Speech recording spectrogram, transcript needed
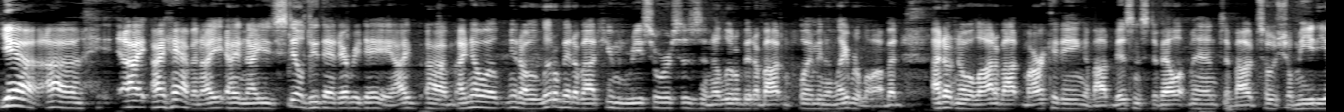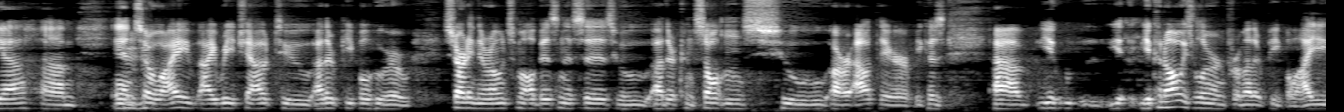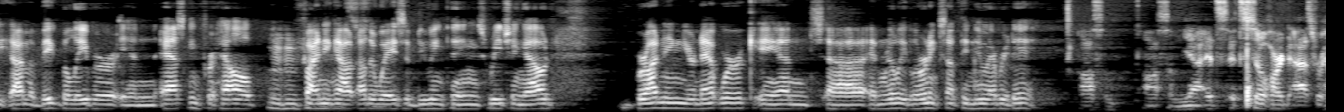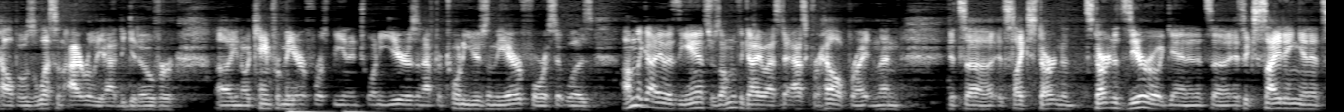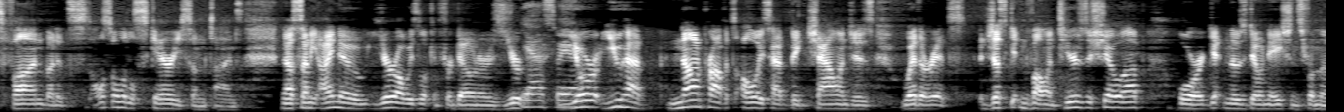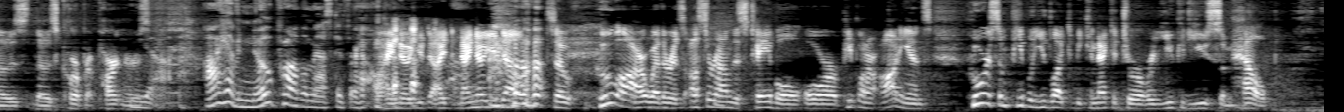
Yeah, uh, I, I have, and I and I still do that every day. I um, I know a, you know a little bit about human resources and a little bit about employment and labor law, but I don't know a lot about marketing, about business development, about social media, um, and so I I reach out to other people who are starting their own small businesses, who other consultants who are out there because uh, you, you you can always learn from other people. I I'm a big believer in asking for help, finding out other ways of doing things, reaching out, broadening your network, and uh, and really learning something new every day. Awesome. Awesome. Yeah, it's it's so hard to ask for help. It was a lesson I really had to get over. Uh, you know, I came from the Air Force being in 20 years, and after 20 years in the Air Force, it was I'm the guy who has the answers. I'm not the guy who has to ask for help, right? And then it's uh it's like starting to, starting at zero again, and it's uh it's exciting and it's fun, but it's also a little scary sometimes. Now, Sunny, I know you're always looking for donors. You're Yes, we are. you're you have nonprofits always have big challenges, whether it's just getting volunteers to show up or getting those donations from those those corporate partners. Yeah, I have no problem asking for help. I know you. I, I know you don't. So, who are whether it's us around this table or people in our audience? Who are some people you'd like to be connected to, or where you could use some help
